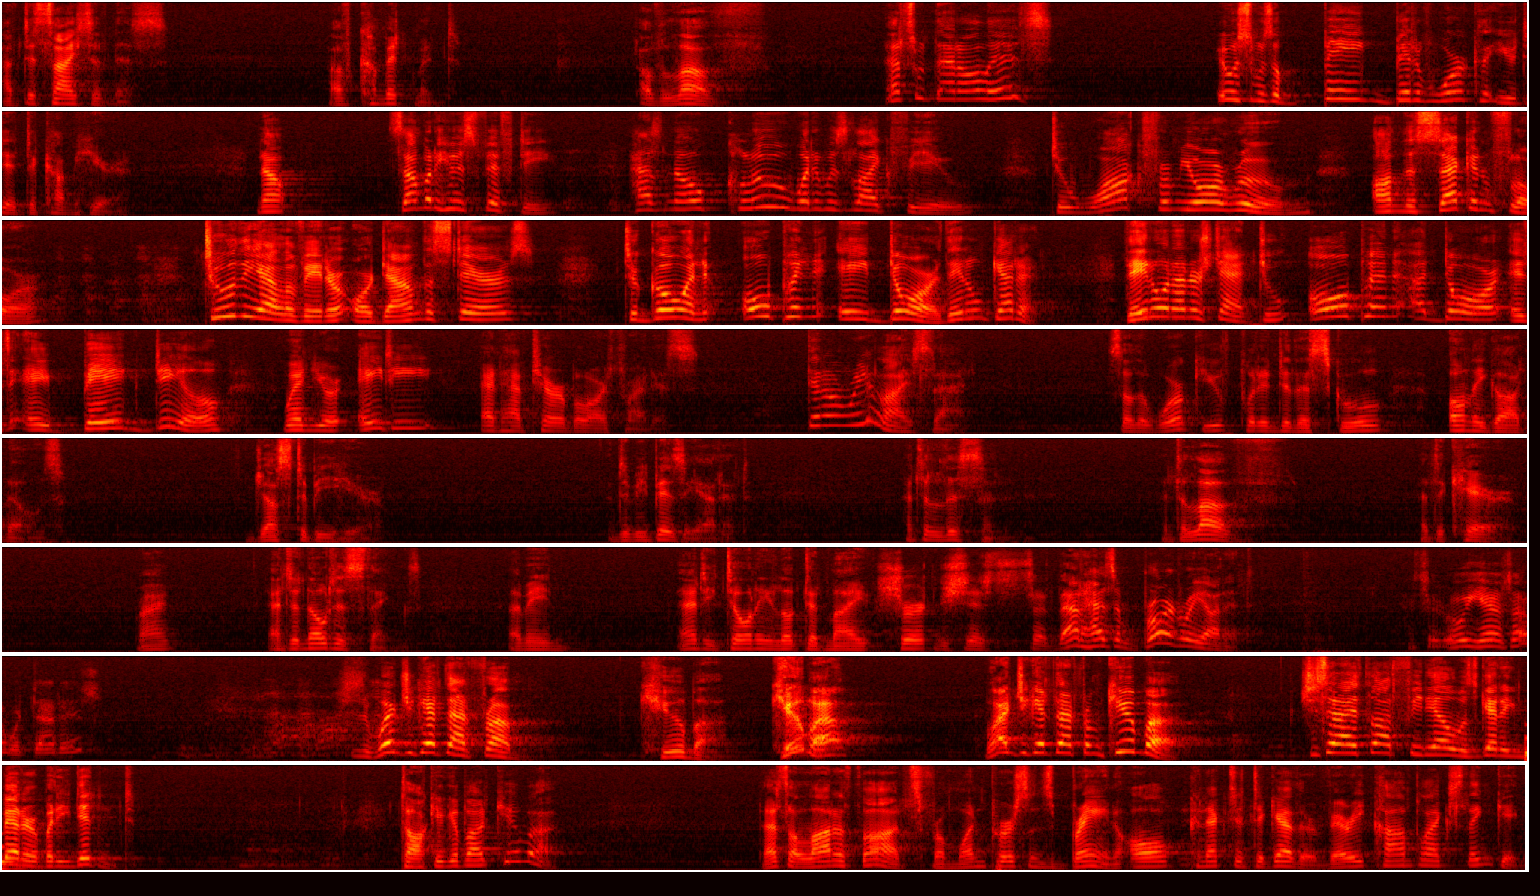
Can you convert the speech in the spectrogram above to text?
of decisiveness, of commitment, of love. That's what that all is. It was, was a big bit of work that you did to come here. Now, somebody who's 50 has no clue what it was like for you to walk from your room on the second floor to the elevator or down the stairs to go and open a door. They don't get it. They don't understand. To open a door is a big deal when you're 80 and have terrible arthritis. They don't realize that. So the work you've put into this school, only God knows. Just to be here, and to be busy at it, and to listen, and to love, and to care, right? And to notice things. I mean, Auntie Tony looked at my shirt and she said, That has embroidery on it. I said, Oh, yeah, is that what that is? She said, Where'd you get that from? Cuba. Cuba? Why'd you get that from Cuba? She said, I thought Fidel was getting better, but he didn't. Talking about Cuba. That's a lot of thoughts from one person's brain, all connected together. Very complex thinking.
